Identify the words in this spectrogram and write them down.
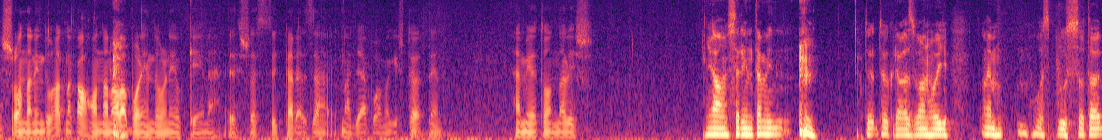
És onnan indulhatnak, ahonnan alapból indulniuk kéne. És ez egy Perezzel nagyjából meg is történt. Hamiltonnal is. Ja, szerintem így tö- tökre az van, hogy nem hoz pluszot a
